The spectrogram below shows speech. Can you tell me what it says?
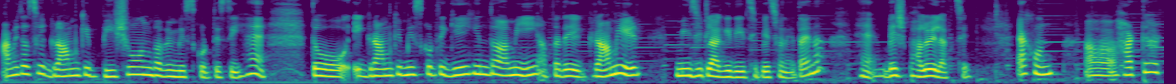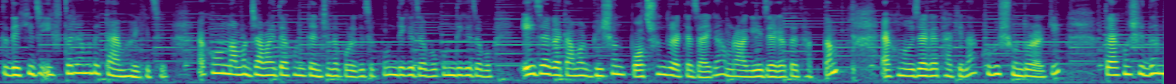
আমি তো আজকে গ্রামকে ভীষণভাবে মিস করতেছি হ্যাঁ? তো এই গ্রামকে মিস করতে গিয়েই কিন্তু আমি আপনাদের গ্রামের মিউজিক লাগিয়ে দিয়েছি পেছনে, তাই না? হ্যাঁ বেশ ভালোই লাগছে। এখন হাঁটতে হাঁটতে দেখি যে ইফতারে আমাদের টাইম হয়ে গেছে। এখন আমার জামাই তো এখন টেনশনে পড়ে গেছে, কোন দিকে যাব, কোন দিকে যাব? এই জায়গাটা আমার ভীষণ পছন্দের একটা জায়গা, আমরা আগে এই জায়গাতে থাকতাম। এখন ওই জায়গায় থাকি না, খুবই সুন্দর আর কি। তো এখন সিদ্ধান্ত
